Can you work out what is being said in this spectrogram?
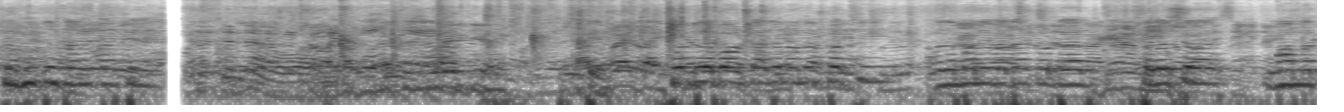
শফিউদ্দিন তালুকদারকে বরণ অনুরোধ করছি, আমাদের মৌলিবাজার কোটার সদস্য মোহাম্মদ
